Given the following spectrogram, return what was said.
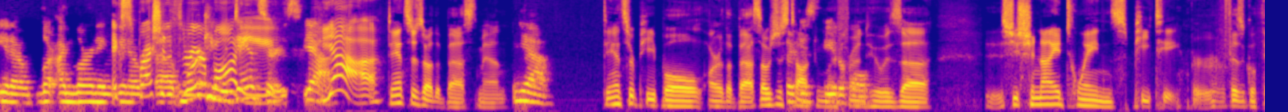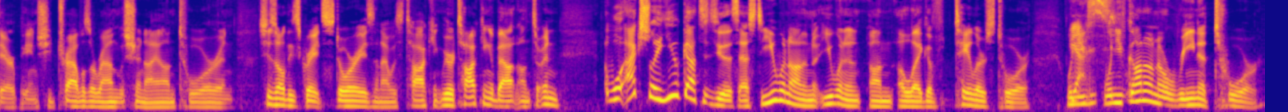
You know, lear- I'm learning. Expression you know, uh, through your working with body. dancers. Yeah, Yeah. Dancers are the best, man. yeah. dancer people are the best. I was just They're talking just to my friend who is uh she's Shania Twain's PT for her physical therapy and she travels around with Shania on tour and she has all these great stories and I was talking we were talking about on tour and well actually you got to do this Esté you went on you went on a leg of Taylor's tour when Yes. you when you've gone on an arena tour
